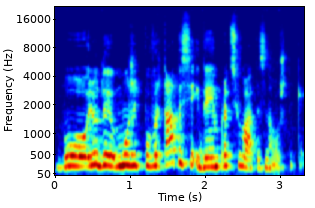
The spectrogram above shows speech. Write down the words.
Бо люди можуть повертатися і де їм працювати знову ж таки.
